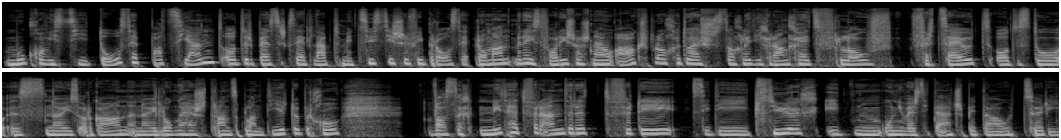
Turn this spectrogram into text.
Mukoviszidose-Patient oder besser gesagt lebt mit zystischer Fibrose. Roman, wir haben es vorhin schon schnell angesprochen. Du hast so ein bisschen die Krankheitsverlauf erzählt, oder dass du ein neues Organ, eine neue Lunge hast transplantiert bekommen. Was sich nicht hat verändert für dich, sind die Psyche im Universitätsspital Zürich.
